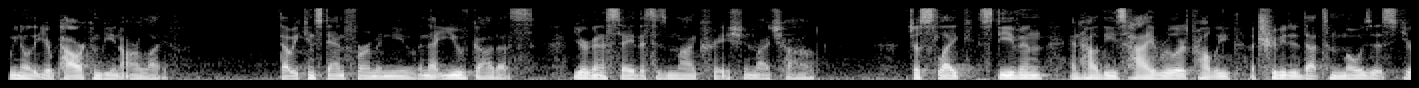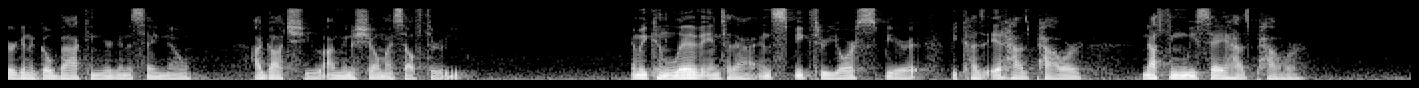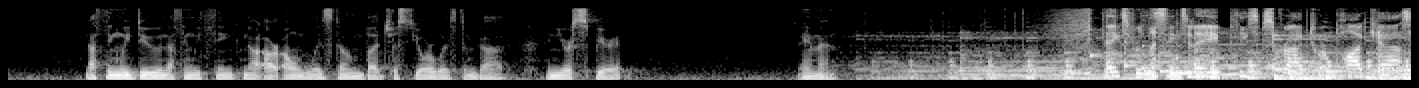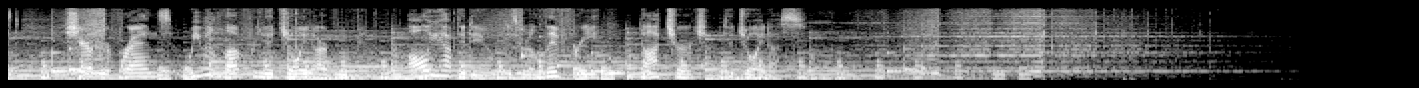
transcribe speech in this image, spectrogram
we know that your power can be in our life, that we can stand firm in you, and that you've got us. You're going to say, This is my creation, my child. Just like Stephen and how these high rulers probably attributed that to Moses, you're going to go back and you're going to say, No, I got you. I'm going to show myself through you. And we can live into that and speak through your spirit because it has power. Nothing we say has power. Nothing we do, nothing we think, not our own wisdom, but just your wisdom, God, and your spirit. Amen. Thanks for listening today. Please subscribe to our podcast, share with your friends. We would love for you to join our movement. All you have to do is go to livefree.church to join us.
